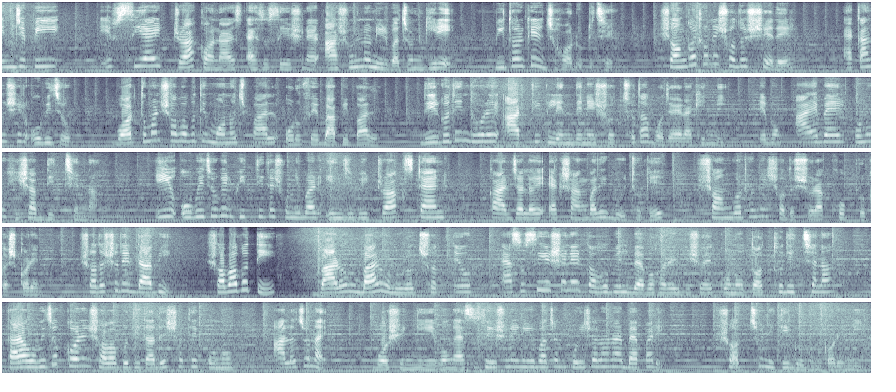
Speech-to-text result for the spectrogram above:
NJP, FCI, truck honours অ্যাসোসিয়েশনের আসন্ন নির্বাচন ঘিরে বিতর্কের ঝড় উঠেছে। সংগঠনের সদস্যদের একাংশের অভিযোগ, বর্তমান সভাপতি মনোজ পাল ওরফে বাপি পাল দীর্ঘদিন ধরে আর্থিক লেনদেনের স্বচ্ছতা বজায় রাখেননি এবং আয় ব্যয়ের কোনো হিসাব দিচ্ছেন না। এই অভিযোগের ভিত্তিতে শনিবার এনজিবি ট্রাক স্ট্যান্ড কার্যালয়ে এক সাংবাদিক বৈঠকে সংগঠনের সদস্যরা ক্ষোভ প্রকাশ করেন। সদস্যদের দাবি, সভাপতি বারংবার অনুরোধ সত্ত্বেও অ্যাসোসিয়েশনের তহবিল ব্যবহারের বিষয়ে কোনো তথ্য দিচ্ছে না। তারা অভিযোগ করেন সভাপতি তাদের সাথে কোনো আলোচনায় বসেননি এবং অ্যাসোসিয়েশনের নির্বাচন পরিচালনার ব্যাপারে স্বচ্ছ নীতি গ্রহণ করেননি।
